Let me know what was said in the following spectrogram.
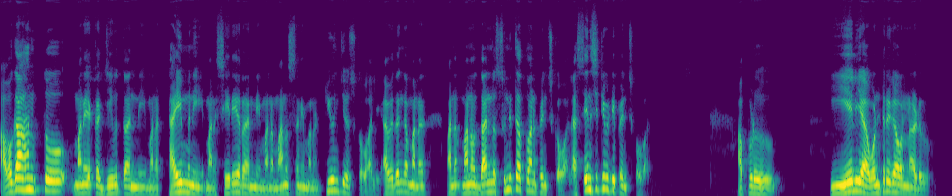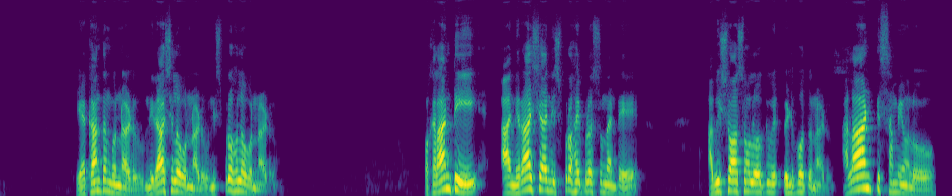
అవగాహనతో మన యొక్క జీవితాన్ని మన టైంని మన శరీరాన్ని మన మనసుని మనం ట్యూన్ చేసుకోవాలి. ఆ విధంగా మన మన మనం దానిలో సున్నితత్వాన్ని పెంచుకోవాలి. ఆ సెన్సిటివిటీ పెంచుకోవాలి. అప్పుడు ఈ ఏలియా ఒంటరిగా ఉన్నాడు. ఏకాంతంగా ఉన్నాడు నిరాశలో ఉన్నాడు నిస్పృహలో ఉన్నాడు. ఒకలాంటి ఆ నిరాశ నిస్పృహ ఎప్పుడు వస్తుందంటే అవిశ్వాసంలోకి వెళ్ళిపోతున్నాడు. అలాంటి సమయంలో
